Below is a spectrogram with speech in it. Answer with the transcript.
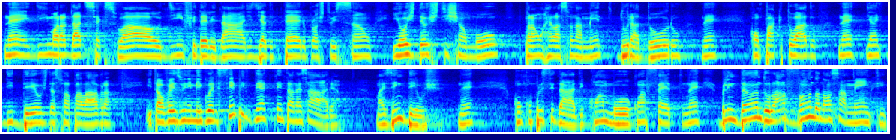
né, de imoralidade sexual, de infidelidade, de adultério, prostituição, e hoje Deus te chamou para um relacionamento duradouro, né? Compactuado né, diante de Deus, da sua palavra. E talvez o inimigo ele sempre venha tentar nessa área, mas em Deus, né? Com cumplicidade, com amor, com afeto, né? Blindando, lavando a nossa mente,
